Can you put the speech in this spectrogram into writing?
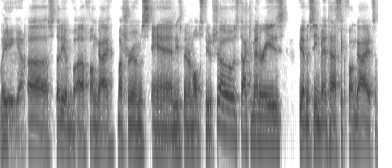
There you go. Uh, study of uh, fungi, mushrooms, and he's been on a multitude of shows, documentaries. If you haven't seen Fantastic Fungi, it's a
